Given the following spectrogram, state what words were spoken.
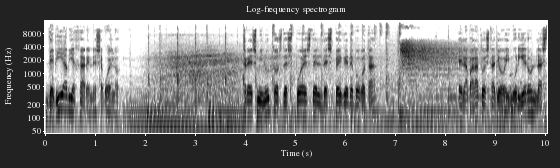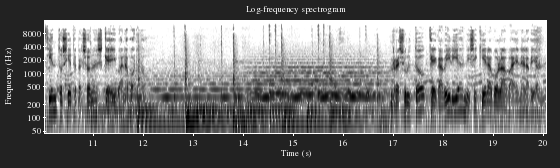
debía viajar en ese vuelo. Tres minutos después del despegue de Bogotá, el aparato estalló y murieron las 107 personas que iban a bordo. Resultó que Gaviria ni siquiera volaba en el avión.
